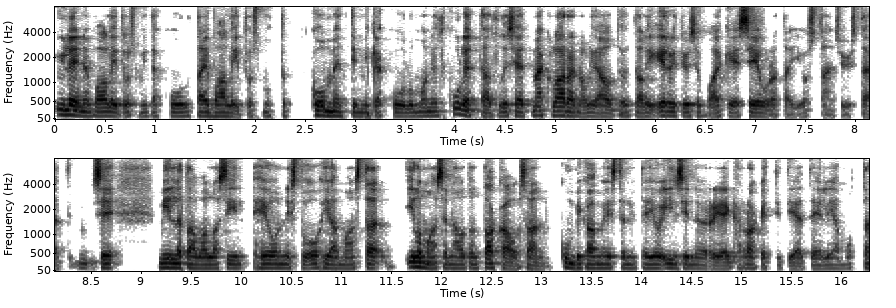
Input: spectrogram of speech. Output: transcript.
yleinen valitus, mitä kuuluu, tai valitus, mutta kommentti, mikä kuuluu monilta kuljettajilta, oli se, että McLaren oli auto, jota oli erityisen vaikea seurata jostain syystä, että se, millä tavalla siinä he onnistu ohjaamaan sitä ilman sen auton takaosan, kumpikaan meistä nyt ei ole insinööri eikä rakettitieteilijä, mutta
